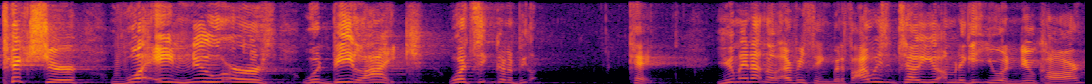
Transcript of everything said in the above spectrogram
picture what a new earth would be like. What's it gonna be like? Okay, you may not know everything, but if I was to tell you I'm gonna get you a new car,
